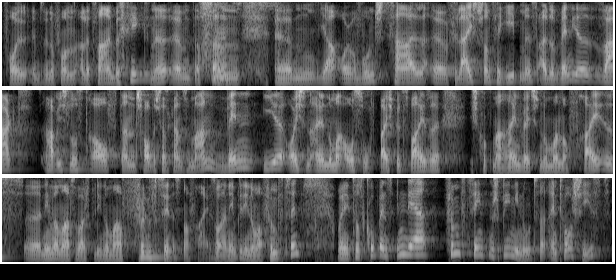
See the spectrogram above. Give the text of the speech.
voll im Sinne von alle Zahlen belegt, ne, ähm, dass dann ähm, ja eure Wunschzahl äh, vielleicht schon vergeben ist. Also wenn ihr sagt, habe ich Lust drauf, dann schaut euch das Ganze mal an. Wenn ihr euch dann eine Nummer aussucht, beispielsweise, ich gucke mal rein, welche Nummer noch frei ist. Äh, nehmen wir mal zum Beispiel die Nummer 15 ist noch frei. So, dann nehmt ihr die Nummer 15 und wenn die TuS Koblenz in der 15. Spielminute ein Tor schießt,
